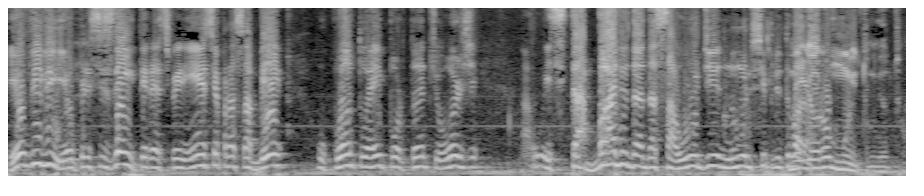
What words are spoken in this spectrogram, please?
Eu vivi, eu precisei ter a experiência para saber o quanto é importante hoje esse trabalho da, da saúde no município de Tubarão. Melhorou muito, Milton.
